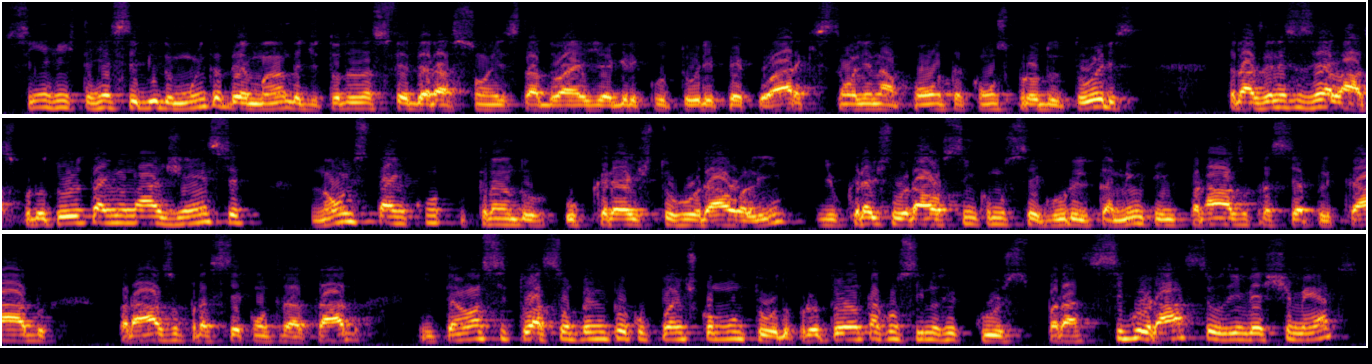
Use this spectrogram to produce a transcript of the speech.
Sim, a gente tem recebido muita demanda de todas as federações estaduais de agricultura e pecuária que estão ali na ponta com os produtores, trazendo esses relatos. O produtor está indo na agência, não está encontrando o crédito rural ali, e o crédito rural, assim como o seguro, ele também tem prazo para ser aplicado, prazo para ser contratado. Então é uma situação bem preocupante como um todo. O produtor não está conseguindo recursos para segurar seus investimentos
